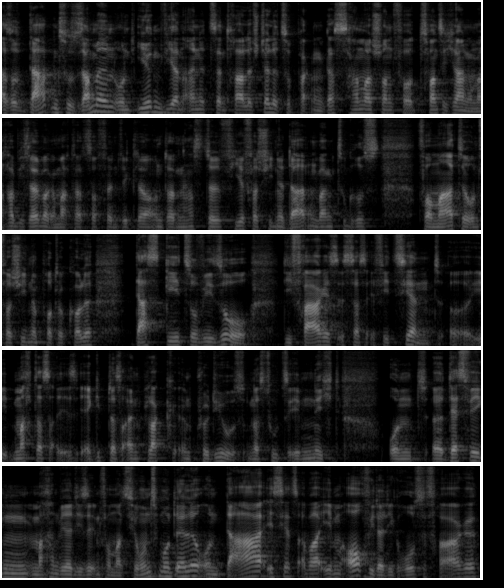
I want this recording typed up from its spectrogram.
Also Daten zu sammeln und irgendwie an eine zentrale Stelle zu packen, das haben wir schon vor 20 Jahren gemacht, habe ich selber gemacht als Softwareentwickler. Und dann hast du vier verschiedene Datenbankzugriffsformate und verschiedene Protokolle. Das geht sowieso. Die Frage ist, ist das effizient? Äh, macht das, ergibt das ein Plug and Produce? Und das tut es eben nicht. Und äh, deswegen machen wir diese Informationsmodelle. Und da ist jetzt aber eben auch wieder die große Frage,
